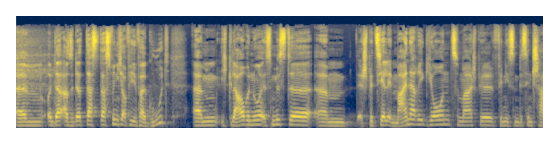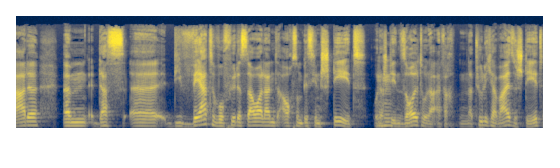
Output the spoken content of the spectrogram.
Ähm, und da, also das, das, das finde ich auf jeden Fall gut. Ähm, ich glaube nur, es müsste ähm, speziell in meiner Region zum Beispiel finde ich es ein bisschen schade, ähm, dass äh, die Werte, wofür das Sauerland auch so ein bisschen steht oder Mhm. stehen sollte oder einfach natürlicherweise steht,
